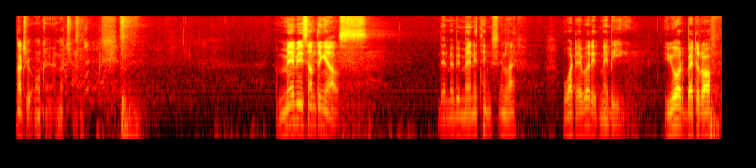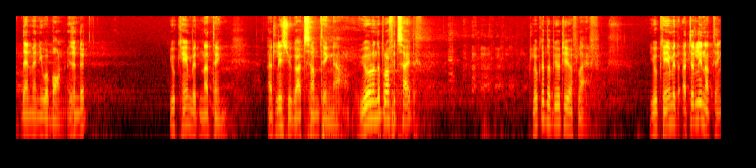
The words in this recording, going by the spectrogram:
Not you, okay, not you. Maybe something else. There may be many things in life. Whatever it may be, you are better off than when you were born, isn't it? You came with nothing, at least you got something now. You're on the profit side. Look at the beauty of life. You came with utterly nothing,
